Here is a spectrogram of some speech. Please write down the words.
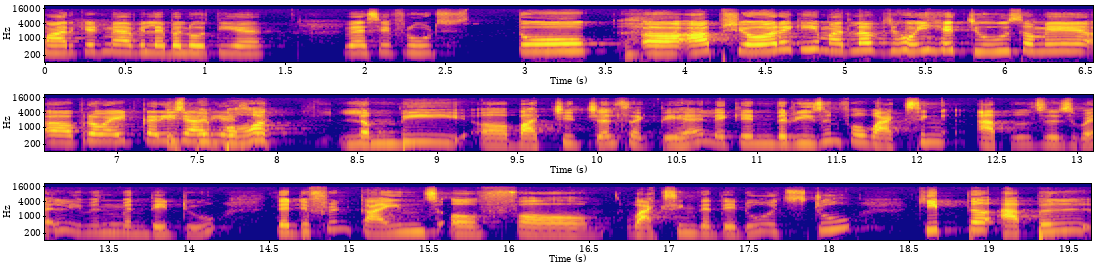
मार्केट में अवेलेबल होती है वैसे फ्रूट्स तो अ, आप श्योर है कि मतलब जो ये जूस हमें प्रोवाइड करी जा रही है बहुत लंबी बातचीत चल सकती है लेकिन the reason for waxing apples is well even when they do their different kinds of waxing that they do it's to keep the apple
